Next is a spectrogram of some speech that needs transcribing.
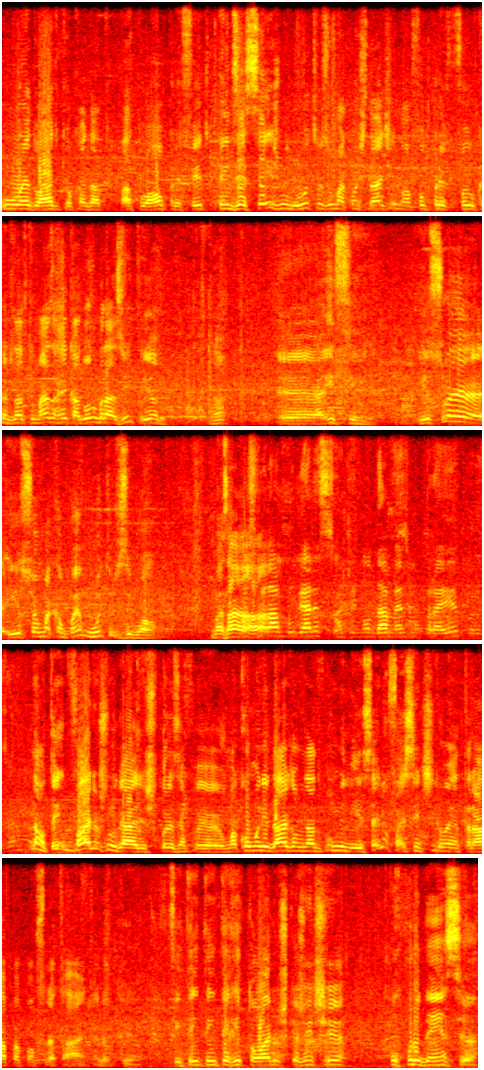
O Eduardo, que é o candidato atual, prefeito, tem 16 minutos, uma quantidade, foi, o, foi o candidato que mais arrecadou no Brasil inteiro. Né? É, enfim, isso é, isso é uma campanha muito desigual. Mas a, Posso falar lugares onde não dá mesmo para ir, por exemplo? Não, tem vários lugares, por exemplo, é, uma comunidade dominada por milícia, aí não faz sentido eu entrar para panfletar, entendeu? Enfim, tem, tem territórios que a gente, por prudência,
